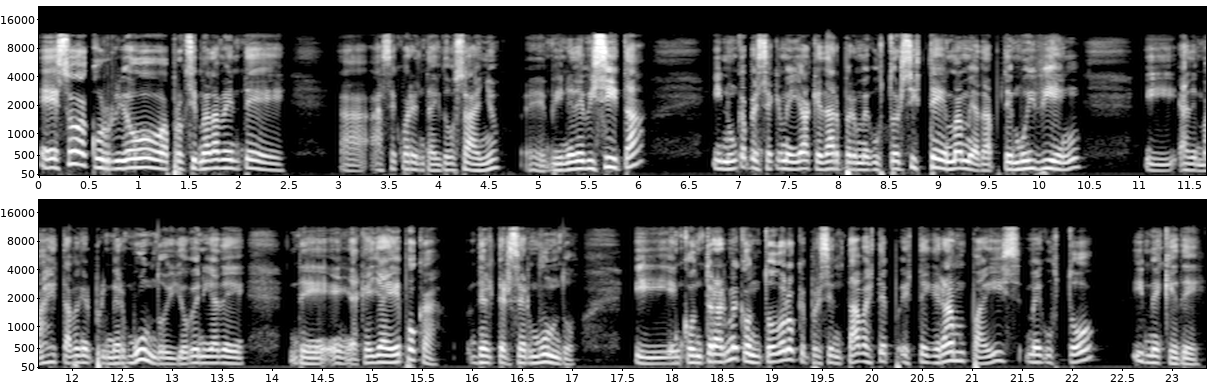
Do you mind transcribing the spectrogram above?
Eso ocurrió aproximadamente ah, hace 42 años. Eh, vine de visita y nunca pensé que me iba a quedar, pero me gustó el sistema, me adapté muy bien y además estaba en el primer mundo y yo venía de, de en aquella época del tercer mundo y encontrarme con todo lo que presentaba este, este gran país me gustó y me quedé.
